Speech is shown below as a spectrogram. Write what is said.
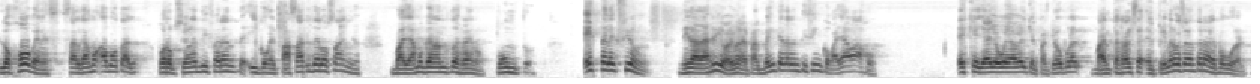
los jóvenes salgamos a votar por opciones diferentes y con el pasar de los años vayamos ganando terreno. Punto. Esta elección, ni la de arriba, mira, para el 2035, para allá abajo, es que ya yo voy a ver que el Partido Popular va a enterrarse, el primero que se va a enterrar es el Popular.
